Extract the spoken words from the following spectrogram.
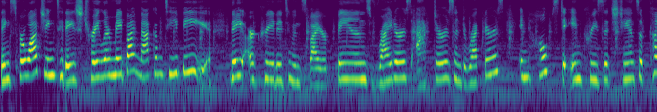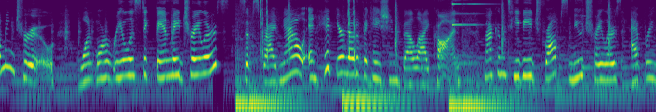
Thanks for watching today's trailer made by Macam TV. They are created to inspire fans, writers, actors, and directors in hopes to increase its chance of coming true. Want more realistic fan-made trailers? Subscribe now and hit your notification bell icon. Macam TV drops new trailers every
